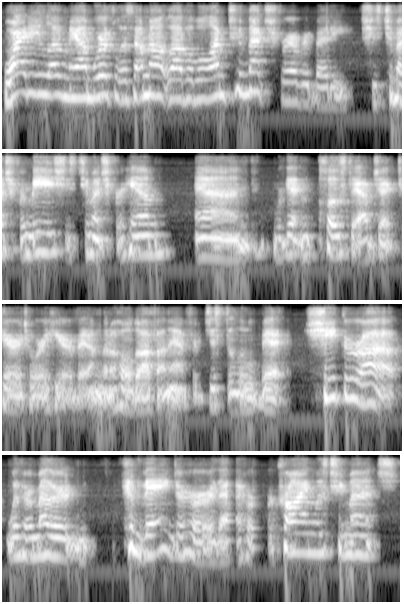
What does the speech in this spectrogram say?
why do you love me? I'm worthless. I'm not lovable. I'm too much for everybody. She's too much for me. She's too much for him. And we're getting close to abject territory here, but I'm going to hold off on that for just a little bit. She grew up with her mother conveying to her that her crying was too much,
